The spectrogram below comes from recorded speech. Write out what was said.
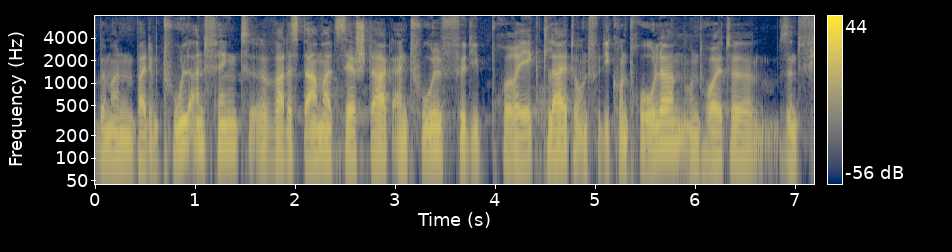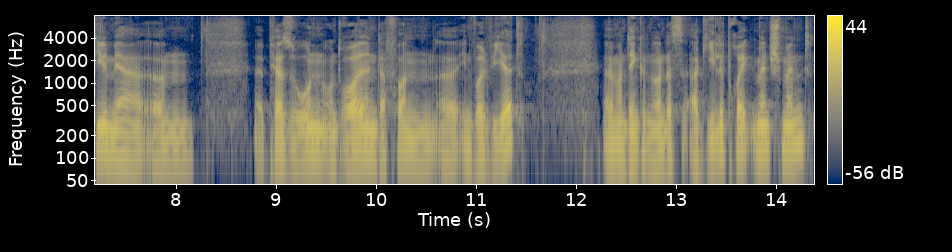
wenn man bei dem Tool anfängt, äh, war das damals sehr stark ein Tool für die Projektleiter und für die Controller und heute sind viel mehr ähm, äh, Personen und Rollen davon äh, involviert. Man denke nur an das agile Projektmanagement.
